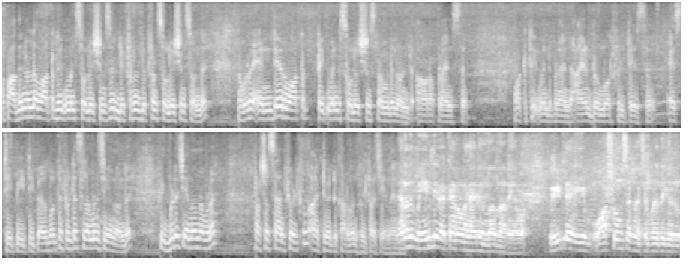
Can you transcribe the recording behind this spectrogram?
അപ്പോൾ അതിനുള്ള water treatment solutions different different solutions ഉണ്ട്. നമ്മുടെ എന്റെ വാട്ടർ ട്രീറ്റ്മെന്റ് സൊല്യൂഷൻസ് നമ്മുടെ ഉണ്ട് അവർ appliance water treatment plant iron remover filters S T P T P അതുപോലത്തെ ഫിൽറ്റേഴ്സ് നമ്മൾ ചെയ്യുന്നുണ്ട്. ഇവിടെ ചെയ്യുന്നത് നമ്മൾ പ്രഷർ സാൻഡ് ഫിൽറ്ററും ആക്ടിവേറ്റ് കാർബൺ ഫിൽറ്റർ ചെയ്യുന്നത് ഞാനത് മെയിൻലി വെക്കാനുള്ള കാര്യം എന്താണെന്ന് അറിയാമോ വീട്ടിലെ ഈ വാഷ്റൂംസ് ഒക്കെ വെച്ചപ്പോഴത്തേക്ക് ഒരു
